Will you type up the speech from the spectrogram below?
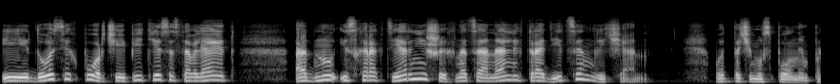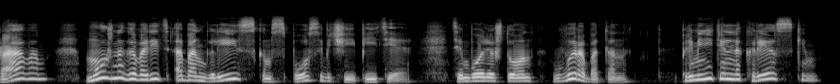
и до сих пор чаепитие составляет одну из характернейших национальных традиций англичан. Вот почему с полным правом можно говорить об английском способе чаепития, тем более что он выработан применительно к резким,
